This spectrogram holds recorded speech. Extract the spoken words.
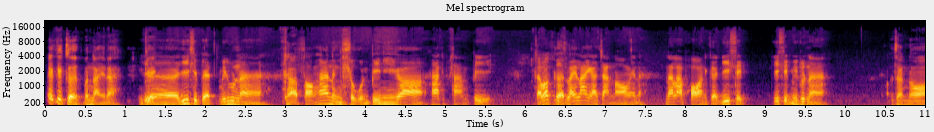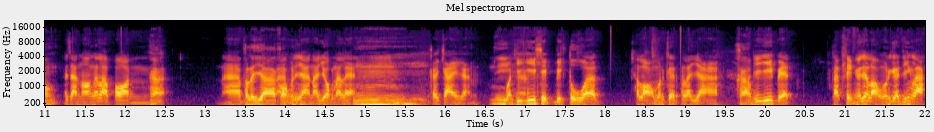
เอ๊ะเกิดวันไหนนะ เออยี่สิบเอ็ดมิถุนาครับสองห้าหนึ่งศูนย์ปีนี้ก็ห้าสิบสามปี แต่ว่าเกิดไล่ๆกับอาจารย์น้องเลยนะนราพรเกิดยี่สิบยี่สิบมิถุนาอาจารย์น้อง อาจารย์น้องนราพรฮะภรรยาของภรรยานายกนั่นแหละใกล้ๆกัน วันที่ยี่สิบบิ๊กตู่ว่าฉลองวันเกิดภรรยา วันที่ยี่สิบเอ็ดทักษิณก็ฉลองวันเกิดยิ่งรัก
